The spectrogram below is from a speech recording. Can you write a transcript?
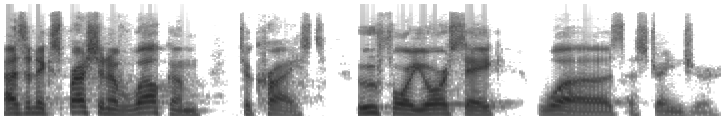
as an expression of welcome to Christ, who for your sake was a stranger.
